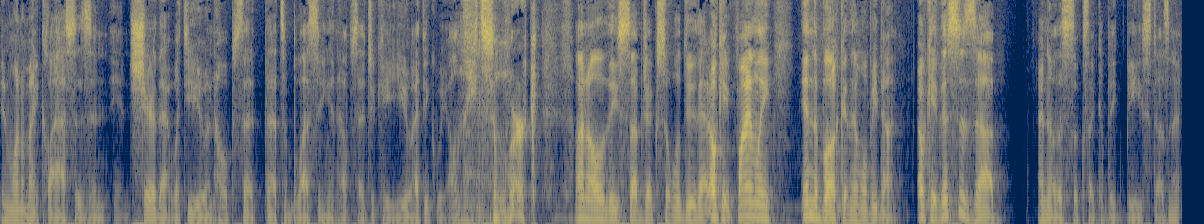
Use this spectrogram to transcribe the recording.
in one of my classes and, and share that with you in hopes that that's a blessing and helps educate you. I think we all need some work on all of these subjects, so we'll do that. Okay, finally in the book, and then we'll be done. Okay, this is, uh, I know this looks like a big beast, doesn't it?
